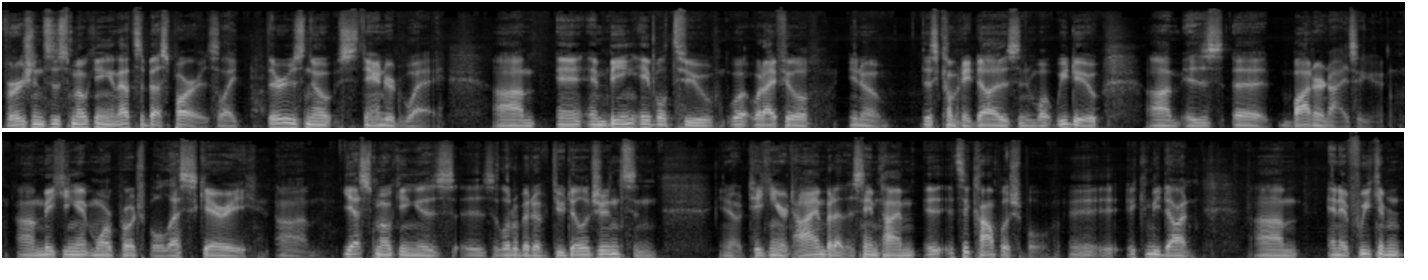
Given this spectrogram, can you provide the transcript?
versions of smoking, and that's the best part. Is like there is no standard way, um, and, and being able to what, what I feel you know this company does and what we do um, is uh, modernizing it, um, making it more approachable, less scary. Um, yes, smoking is is a little bit of due diligence and you know taking your time, but at the same time, it, it's accomplishable. It, it can be done. Um, and if we can,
